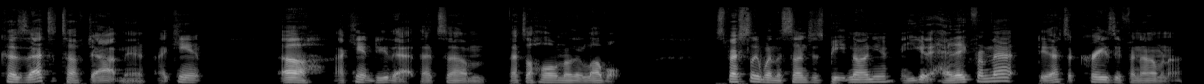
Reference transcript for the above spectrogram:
because that's a tough job, man. I can't. Oh, I can't do that. That's um, that's a whole nother level. Especially when the sun's just beating on you and you get a headache from that, dude. That's a crazy phenomenon.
